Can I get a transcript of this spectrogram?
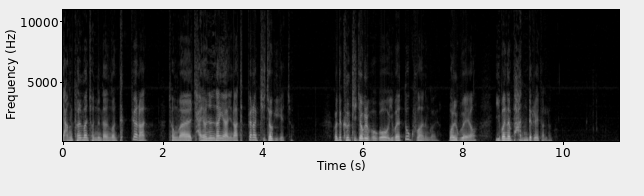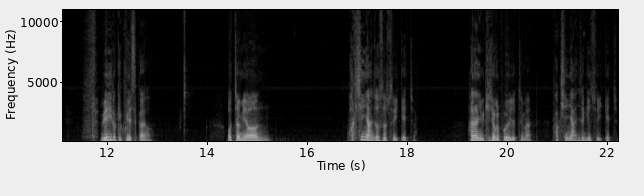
양털만 젖는다는 건 특별한 정말 자연현상이 아니라 특별한 기적이겠죠. 그런데 그 기적을 보고 이번에 또 구하는 거예요. 뭘 구해요? 이번엔 반대를 해달라고. 왜 이렇게 구했을까요? 어쩌면 확신이 안 섰을 수 있겠죠. 하나님이 기적을 보여줬지만 확신이 안 생길 수 있겠죠.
